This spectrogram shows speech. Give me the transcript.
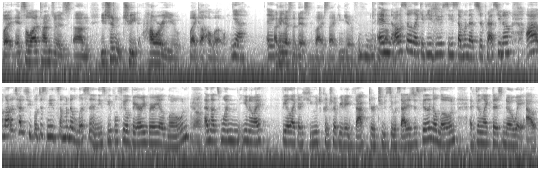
but it's a lot of times is um, you shouldn't treat how are you like a hello. Yeah. I, i, think that's the best advice that i can give out and also like if you do see someone that's depressed you know uh, a lot of times people just need someone to listen. These people feel very very alone. Yeah. and that's when you know i feel like a huge contributing factor to suicide is just feeling alone and feeling like there's no way out.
